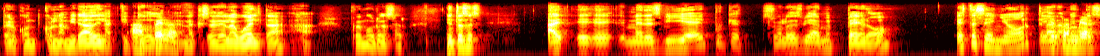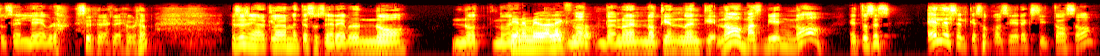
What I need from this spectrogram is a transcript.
pero con, la mirada y la actitud en la que se dio la vuelta. fue muy grosero. Entonces, eh, eh, me desvié porque suelo desviarme, pero este señor, claramente su cerebro, su cerebro, ese señor claramente su cerebro no, no, no tiene miedo al éxito. No, no, no, tiene, no entiende, no, más bien no. Entonces, él es el que se considera exitoso,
